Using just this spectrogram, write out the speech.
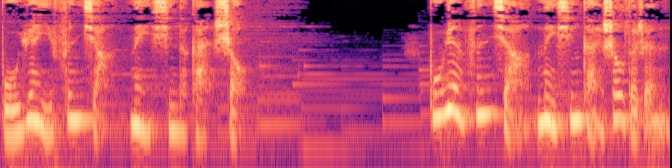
不愿意分享内心的感受。不愿分享内心感受的人，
